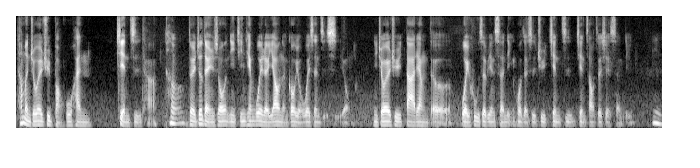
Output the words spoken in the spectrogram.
他们就会去保护和。限制它，嗯、对，就等于说，你今天为了要能够有卫生纸使用，你就会去大量的维护这片森林，或者是去建制建造这些森林。嗯，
